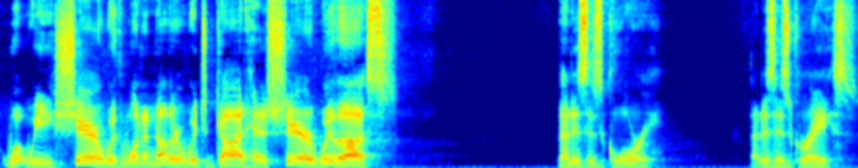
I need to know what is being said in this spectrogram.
what we share with one another, which God has shared with us. That is His glory, that is His grace,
